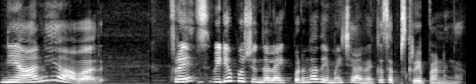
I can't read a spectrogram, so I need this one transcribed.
ஞானி ஆவார். ஃப்ரெண்ட்ஸ் வீடியோ பிடிச்சிருந்தால் லைக் பண்ணுங்கள் அதே மாதிரி சேனலுக்கு சப்ஸ்கிரைப் பண்ணுங்கள்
